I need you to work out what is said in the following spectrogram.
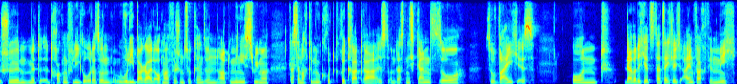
schön mit Trockenfliege oder so ein Woolly-Bagger halt auch mal fischen zu können, so eine Art Mini-Streamer, dass da noch genug Rückgrat da ist und das nicht ganz so, so weich ist. Und da würde ich jetzt tatsächlich einfach für mich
